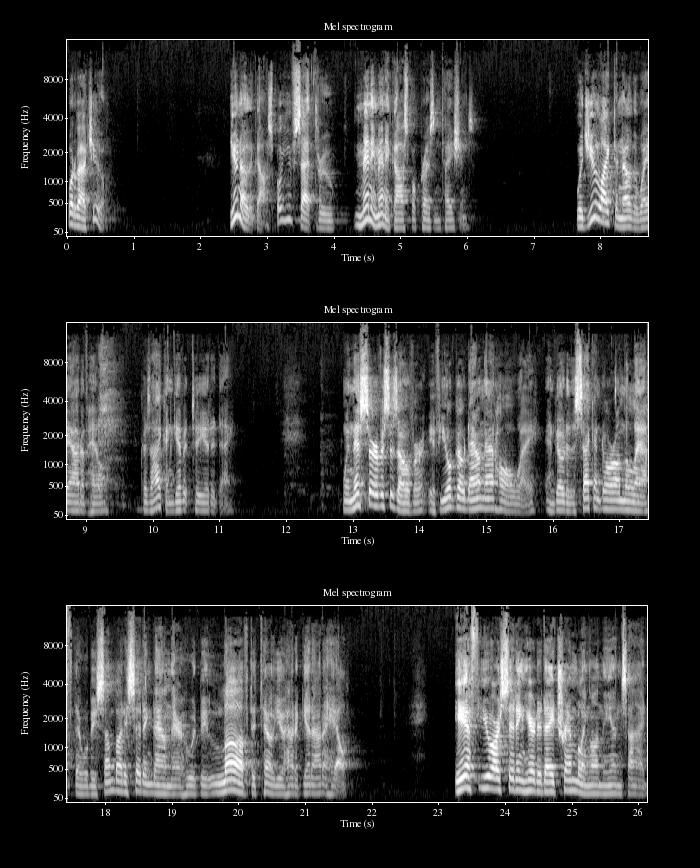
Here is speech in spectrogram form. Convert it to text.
What about you? You know the gospel. You've sat through many, many gospel presentations. Would you like to know the way out of hell? because I can give it to you today. When this service is over, if you'll go down that hallway and go to the second door on the left, there will be somebody sitting down there who would be love to tell you how to get out of hell. If you are sitting here today trembling on the inside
